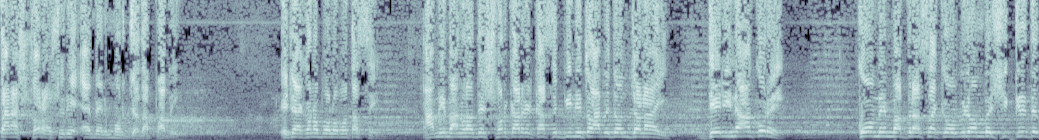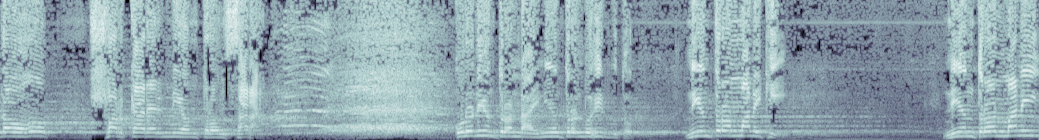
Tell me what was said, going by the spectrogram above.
তারা সরাসরি এম এর মর্যাদা পাবে। এটা এখনও বলবৎ আছে। আমি বাংলাদেশ সরকারের কাছে বিনীত আবেদন জানাই, দেরি না করে কমে মাদ্রাসাকে অবিলম্বে স্বীকৃতি দেওয়া হোক, সরকারের নিয়ন্ত্রণ ছাড়া। কোনো নিয়ন্ত্রণ নাই, নিয়ন্ত্রণ বহির্ভূত। নিয়ন্ত্রণ মানে কি? নিয়ন্ত্রণ মানে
